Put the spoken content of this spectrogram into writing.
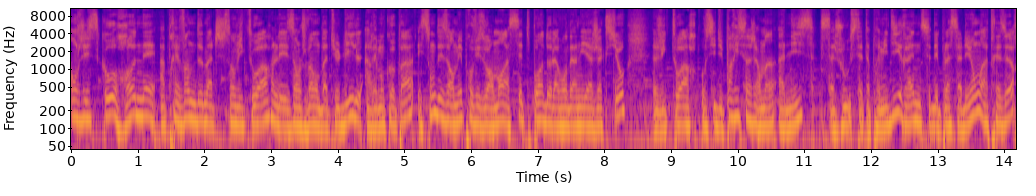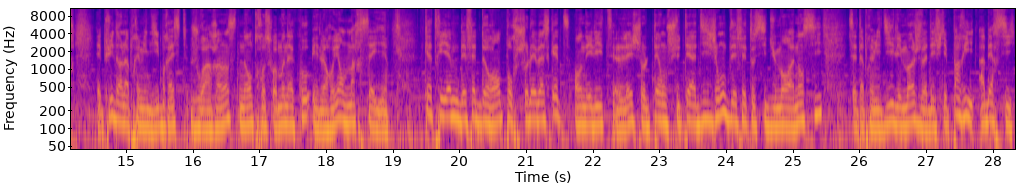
Angesco renaît après 22 matchs sans victoire. Les Angevins ont battu Lille à Raymond Coppa et sont désormais provisoirement à 7 points de l'avant-dernier Ajaccio. Victoire aussi du Paris Saint-Germain à Nice. Ça joue cet après-midi. Rennes se déplace à Lyon à 13h. Et puis dans l'après-midi, Brest joue à Reims, Nantes reçoit Monaco et Lorient Marseille. Quatrième défaite de rang pour Cholet Basket. En élite, les Choletais ont chuté à Dijon, défaite aussi du Mans à Nancy. Cet après-midi, Limoges va défier Paris à Bercy.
